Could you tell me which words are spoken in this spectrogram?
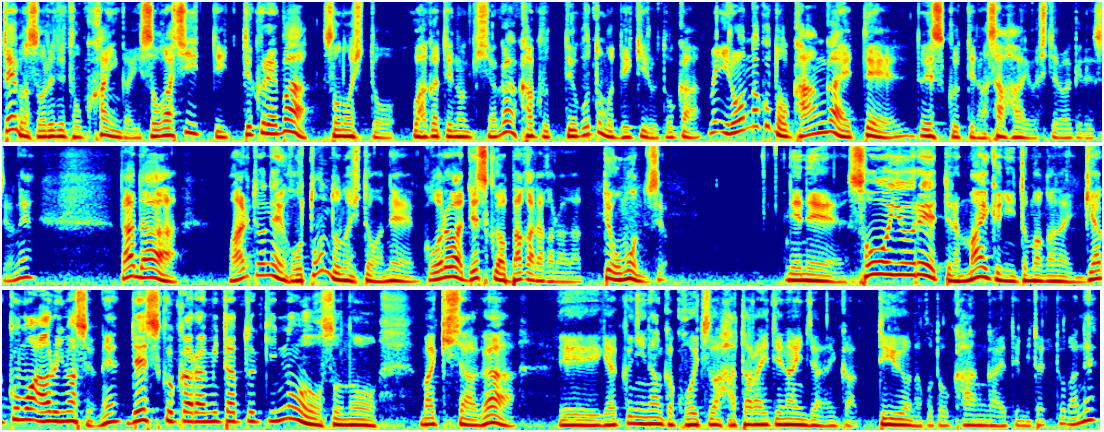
例えばそれで特派員が忙しいって言ってくればその人若手の記者が書くっていうこともできるとか、まあ、いろんなことを考えてデスクっていうのは差配をしてるわけですよね。ただ割とねほとんどの人はねこれはデスクはバカだからだって思うんですよ。でね、そういう例っていうのはマイクにいとまがない、逆もありますよね、デスクから見た時のその、まあ、記者が、えー逆になんかこいつは働いてないんじゃないかっていうようなことを考えてみたりとかね、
